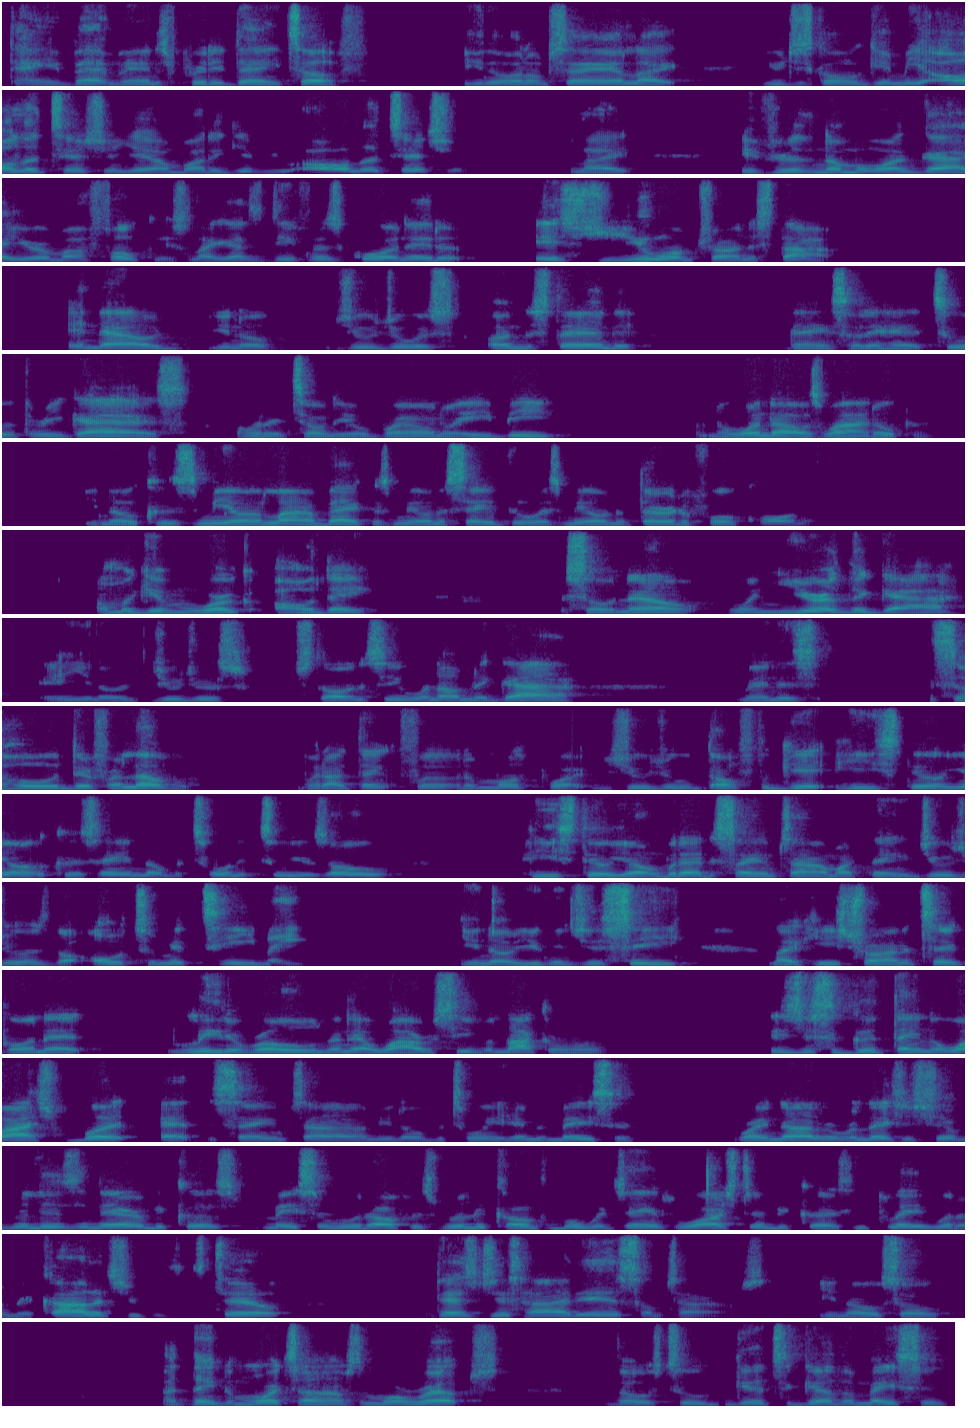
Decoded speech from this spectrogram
dang, Batman is pretty dang tough. You know what I'm saying? Like, you just gonna give me all attention. Yeah, I'm about to give you all attention. Like, if you're the number one guy, you're my focus. Like as defense coordinator, it's you I'm trying to stop. And now, you know, Juju is understanding. Dang, so they had two or three guys on Antonio Brown or AB. No wonder I was wide open. You know, because me on the linebackers, me on the safety, or it's me on the third or fourth corner. I'm gonna give him work all day. So now when you're the guy, and you know, Juju's starting to see when I'm the guy, man, it's it's a whole different level. But I think for the most part, Juju, don't forget he's still young because he ain't number 22 years old. He's still young, but at the same time, I think Juju is the ultimate teammate. You know, you can just see like he's trying to take on that leader role in that wide receiver locker room it's just a good thing to watch. But at the same time, you know, between him and Mason, right now the relationship really isn't there because Mason Rudolph is really comfortable with James Washington because he played with him in college. You can just tell. That's just how it is sometimes, you know. So I think the more times, the more reps those two get together, Mason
